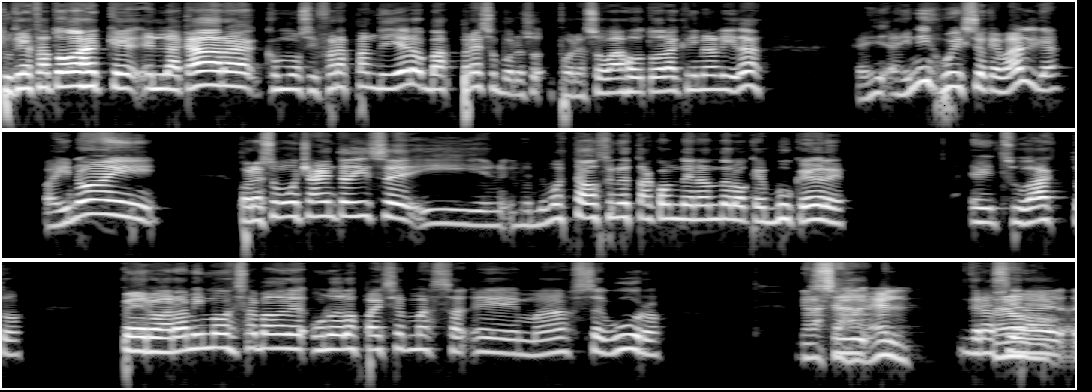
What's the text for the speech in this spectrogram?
Tú tienes tatuajes que en la cara como si fueras pandillero, vas preso. Por eso, por eso bajó toda la criminalidad. Hay, ni juicio que valga. Ahí no hay por eso mucha gente dice, y el mismo Estados Unidos está condenando lo que es Bukele en su acto, pero ahora mismo El Salvador es uno de los países más, eh, más seguros. Gracias a él. Gracias a él.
